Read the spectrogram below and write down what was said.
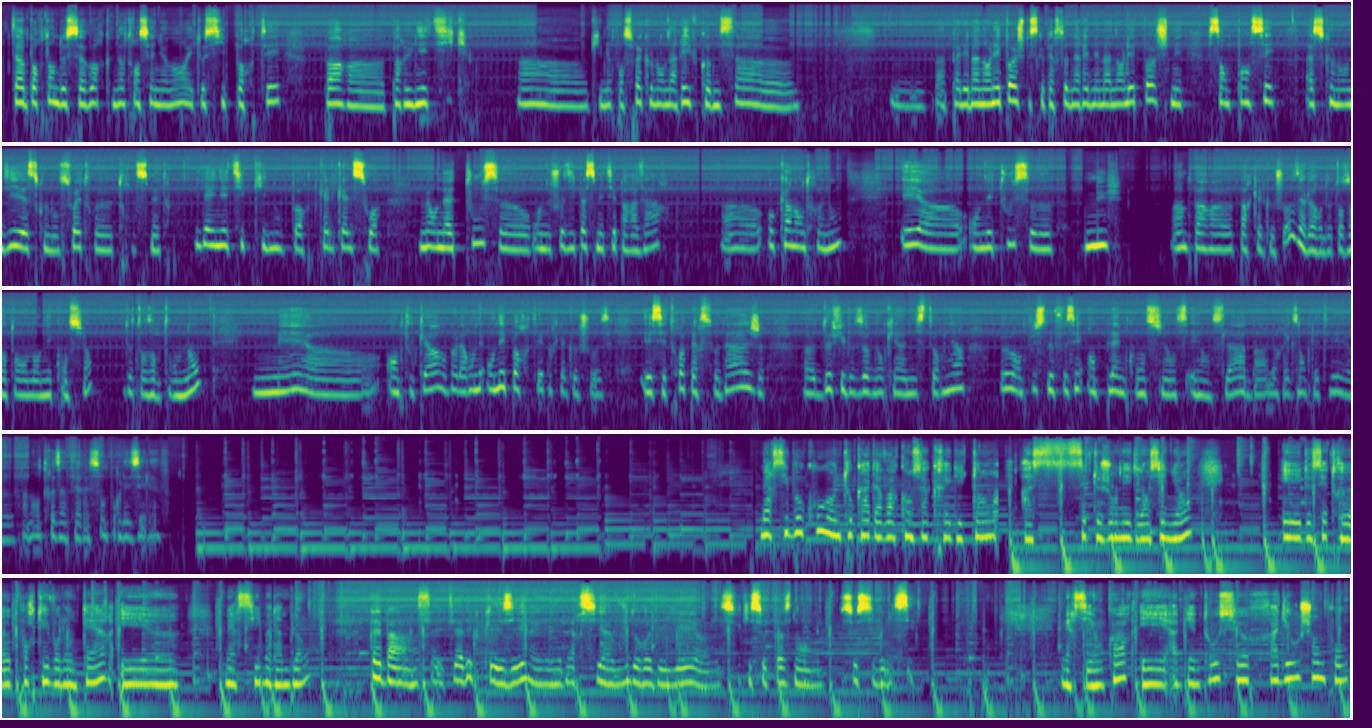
c'était important de savoir que notre enseignement est aussi porté par, par une éthique, hein, qu'ils ne pensent pas que l'on arrive comme ça pas, les mains dans les poches, parce que personne n'arrive les mains dans les poches, mais sans penser à ce que l'on dit et à ce que l'on souhaite euh, transmettre. Il y a une éthique qui nous porte, quelle qu'elle soit, mais on a tous, euh, on ne choisit pas ce métier par hasard, hein, aucun d'entre nous, et euh, on est tous mus hein, par, par quelque chose. Alors de temps en temps on en est conscient, de temps en temps non, mais euh, en tout cas, voilà, on est, porté par quelque chose. Et ces trois personnages, euh, deux philosophes donc et un historien, eux en plus le faisaient en pleine conscience. Et en cela, ben, leur exemple était euh, vraiment très intéressant pour les élèves. Merci beaucoup en tout cas d'avoir consacré du temps à cette journée de l'enseignant et de s'être porté volontaire. Et merci Madame Blanc. Eh ben, ça a été avec plaisir et merci à vous de relayer euh, ce qui se passe dans ce si beau lycée. Merci encore et à bientôt sur Radio Champeau.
